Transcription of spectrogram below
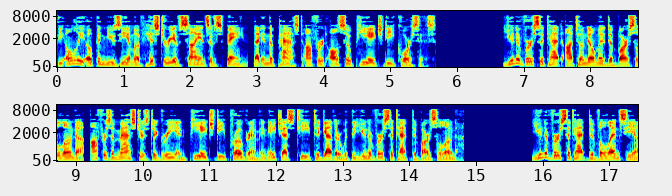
the only open museum of history of science of Spain, that in the past offered also PhD courses. Universitat Autónoma de Barcelona, offers a master's degree and PhD program in HST together with the Universitat de Barcelona. Universitat de Valencia,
